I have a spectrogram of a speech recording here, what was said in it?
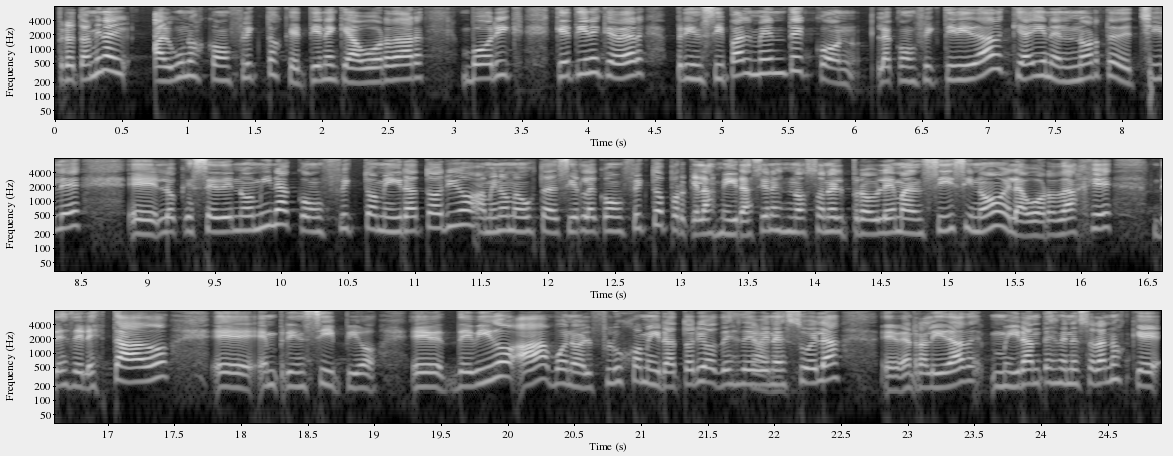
pero también hay algunos conflictos que tiene que abordar Boric, que tiene que ver principalmente con la conflictividad que hay en el norte de Chile, eh, lo que se denomina conflicto migratorio. A mí no me gusta decirle conflicto porque las migraciones no son el problema en sí, sino el abordaje desde el Estado, eh, en principio, eh, debido a bueno, el flujo migratorio desde Venezuela, en realidad migrantes venezolanos que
